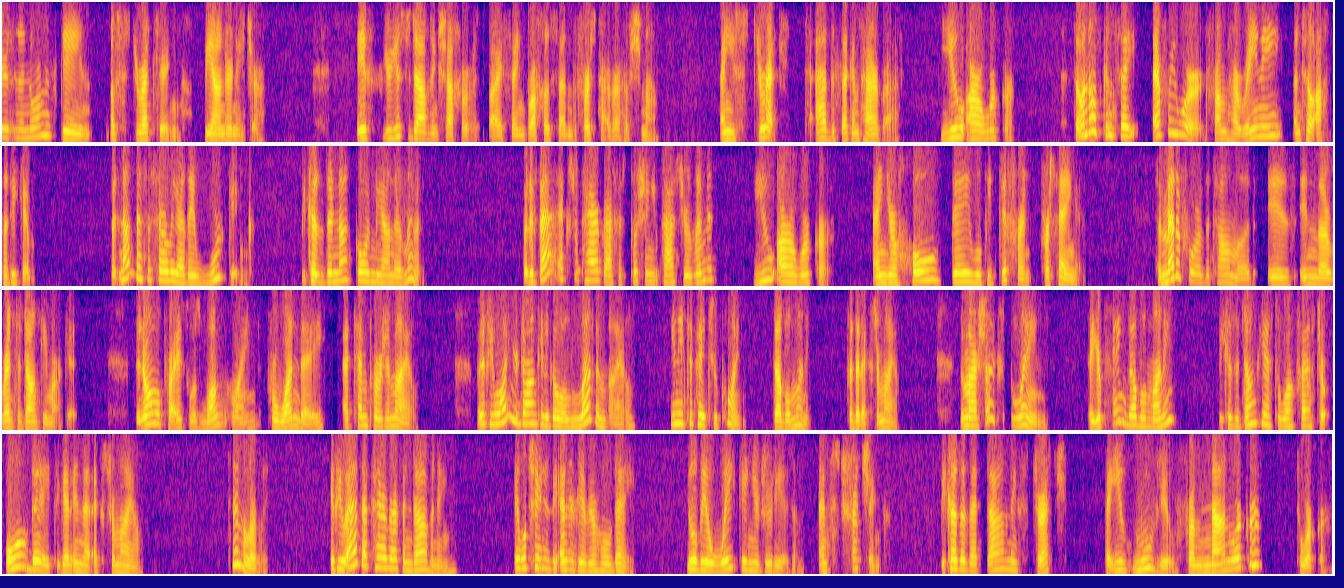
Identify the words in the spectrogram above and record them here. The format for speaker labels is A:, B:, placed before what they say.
A: there's an enormous gain of stretching beyond our nature. If you're used to davening shacharis by saying brachos and the first paragraph of Shema, and you stretch to add the second paragraph, you are a worker. Someone else can say every word from Harini until Achsadikim, but not necessarily are they working because they're not going beyond their limits. But if that extra paragraph is pushing you past your limits, you are a worker, and your whole day will be different for saying it. The metaphor of the Talmud is in the rent a donkey market. The normal price was one coin for one day at 10 Persian miles. But if you want your donkey to go 11 miles, you need to pay two coins, double money, for that extra mile. The Maharsha explains that you're paying double money because the donkey has to walk faster all day to get in that extra mile. Similarly, if you add that paragraph in davening, it will change the energy of your whole day. You will be awake in your Judaism and stretching because of that davening stretch that you've moved you from non worker to worker.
